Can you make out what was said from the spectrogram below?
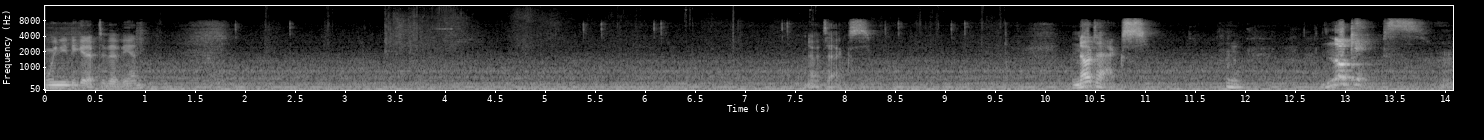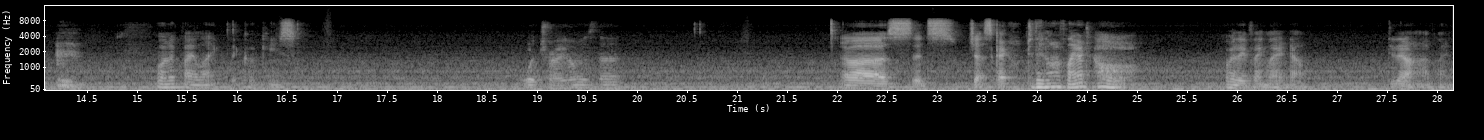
We need to get up to Vivien. No attacks. No attacks. No capes. What if I like the cookies? what triome is that? Uh, it's Jessica. Do they not have land? Oh, or are they playing land now? Do they not have land?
